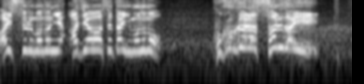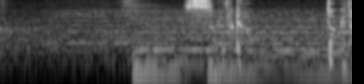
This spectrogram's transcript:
愛する者に味わわせたい者もここから去るがいい。それだけはダメだ。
